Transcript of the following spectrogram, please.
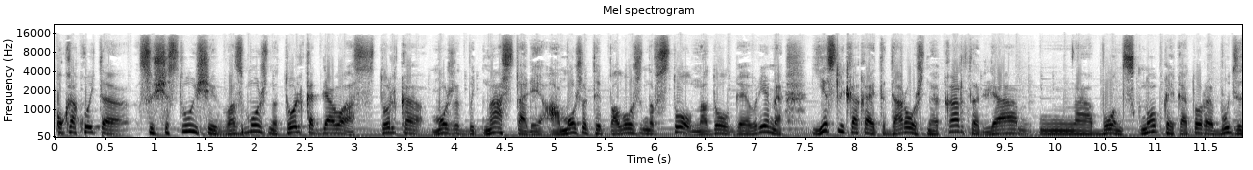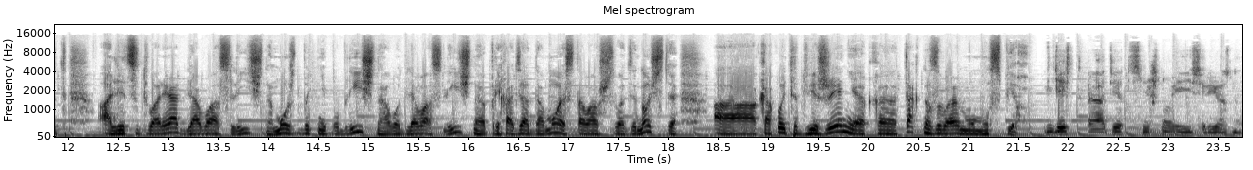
о какой-то существующей, возможно, только для вас, только, может быть, на столе, а может и положено в стол на долгое время, есть ли какая-то дорожная карта для бонд с кнопкой, которая будет олицетворять для вас лично, может быть, не публично, а вот для вас лично, приходя домой, остававшись в одиночестве, а какое-то движение к так называемому успеху? Есть ответ смешной и серьезный.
